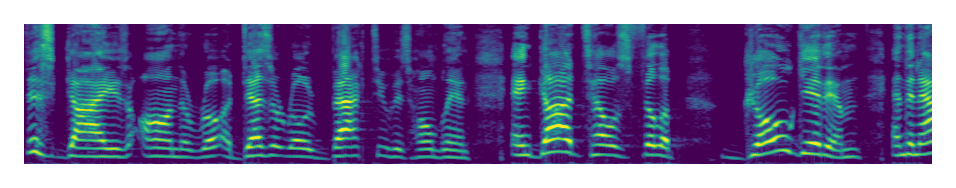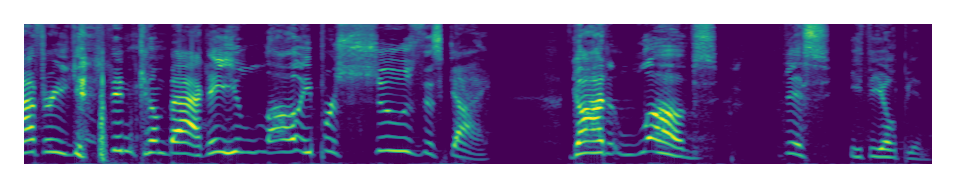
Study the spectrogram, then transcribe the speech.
This guy is on the road, a desert road back to his homeland. And God tells Philip, go get him. And then after he didn't come back, he, lo- he pursues this guy. God loves this Ethiopian.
